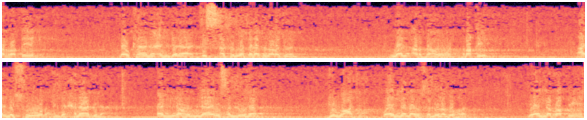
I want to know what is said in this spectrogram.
الرقيق لو كان عندنا تسعة وثلاثون رجلا والأربعون رقيق. المشهور عند الحنابلة أنهم لا يصلون جمعة وإنما يصلون ظهرا لأن الرقيق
